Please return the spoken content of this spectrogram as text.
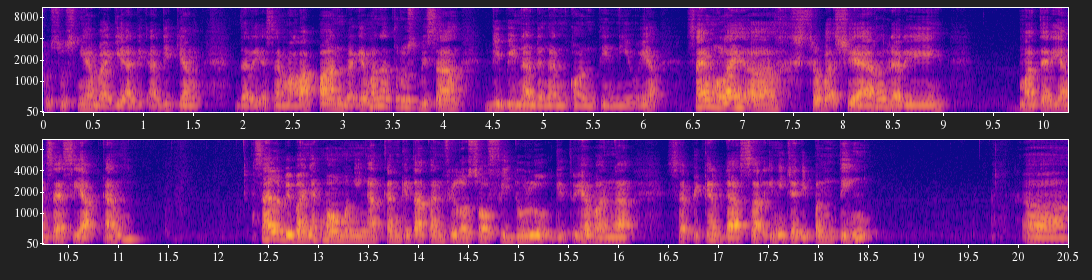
khususnya bagi adik-adik yang dari SMA 8 bagaimana terus bisa dibina dengan continue ya saya mulai uh, coba share dari materi yang saya siapkan. Saya lebih banyak mau mengingatkan kita akan filosofi dulu gitu ya, karena saya pikir dasar ini jadi penting uh,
